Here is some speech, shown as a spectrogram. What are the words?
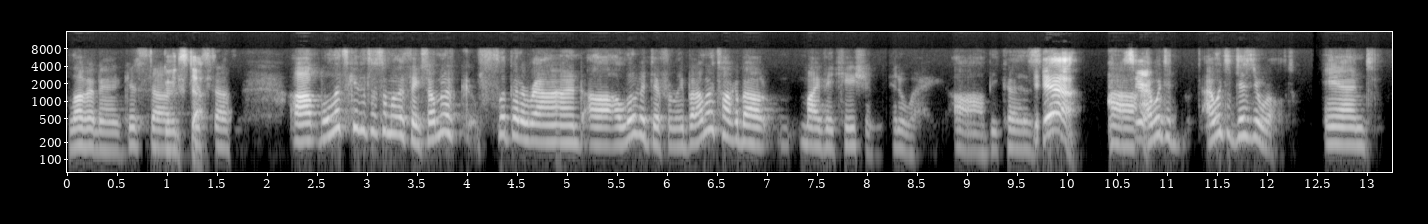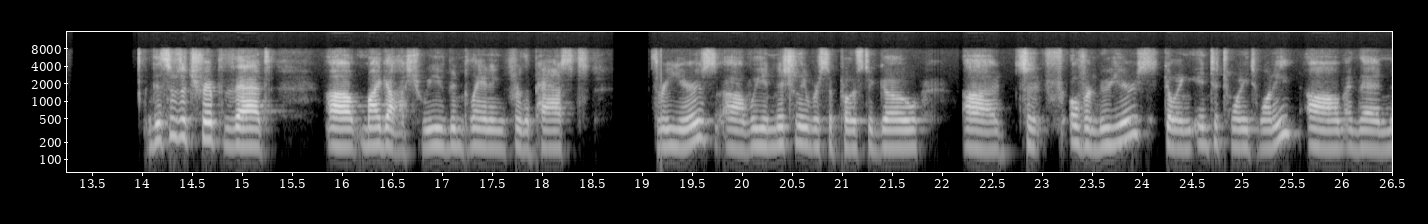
Love it, man. Good stuff. Good stuff. stuff Uh, well, let's get into some other things. So I'm going to flip it around uh, a little bit differently, but I'm going to talk about my vacation in a way uh, because Yeah. uh, I went to I went to Disney World, and this was a trip that, uh, my gosh, we've been planning for the past three years. Uh, we initially were supposed to go uh, to f- over New Year's, going into 2020, um, and then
